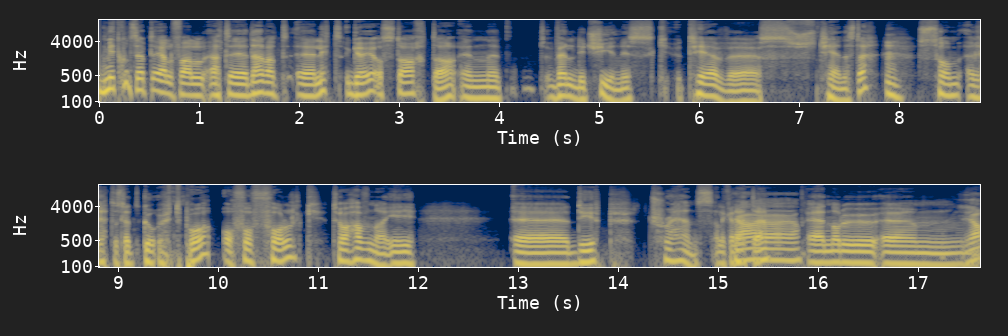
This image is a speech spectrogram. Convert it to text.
Mitt konsept er iallfall at eh, det hadde vært eh, litt gøy å starte en veldig kynisk TV-tjeneste Mm. som rett og slett går ut på å få folk til å havne i eh, dyp trans, eller hva det Ja, heter. ja, ja. Eh, når du ehm, ja,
